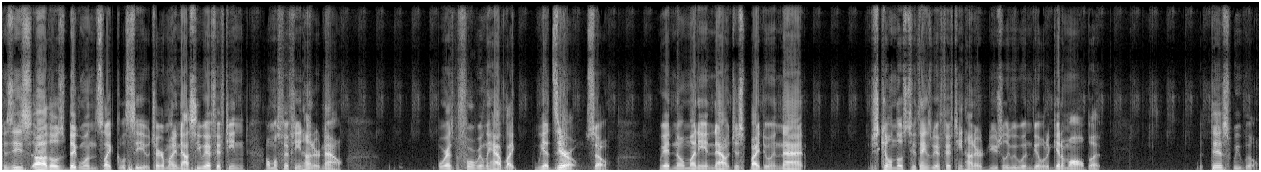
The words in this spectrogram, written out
Cause these, uh, those big ones, like, let's see, check our money now. See, we have 15, almost 1500 now. Whereas before we only had, like, we had zero, so we had no money, and now just by doing that, just killing those two things, we have 1,500. Usually we wouldn't be able to get them all, but with this, we will.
